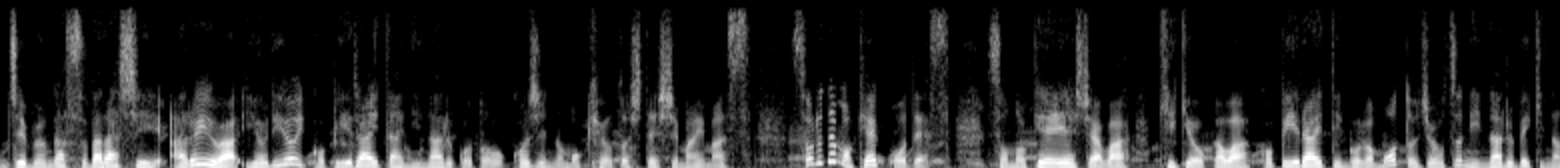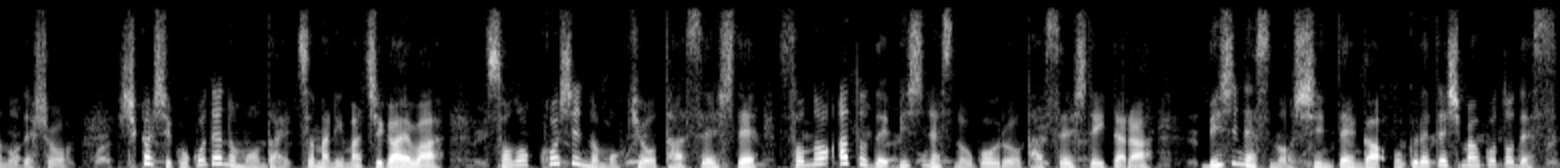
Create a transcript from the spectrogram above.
自分が素晴らしい、あるいはより良いコピーライターになることを個人の目標としてしまいます。それでも結構です。その経営者は、起業家はコピーライティングがもっと上手になるべきなのでしょう。しかし、ここでの問題、つまり間違いは、その個人の目標を達成して、その後でビジネスのゴールを達成していたら、ビジネスの進展が遅れてしまうことです。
